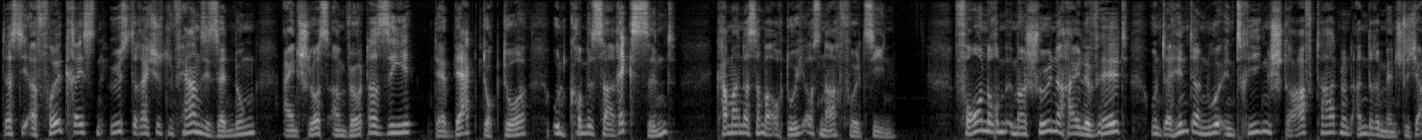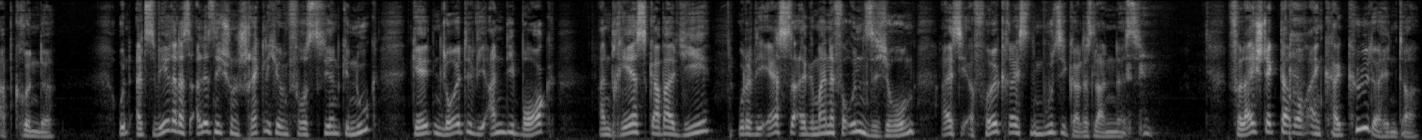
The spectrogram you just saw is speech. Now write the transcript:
dass die erfolgreichsten österreichischen Fernsehsendungen Ein Schloss am Wörthersee, Der Bergdoktor und Kommissar Rex sind, kann man das aber auch durchaus nachvollziehen. Vornrum immer schöne heile Welt und dahinter nur Intrigen, Straftaten und andere menschliche Abgründe. Und als wäre das alles nicht schon schrecklich und frustrierend genug, gelten Leute wie Andy Borg, Andreas Gabalier oder die erste allgemeine Verunsicherung als die erfolgreichsten Musiker des Landes. Vielleicht steckt da aber auch ein Kalkül dahinter.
